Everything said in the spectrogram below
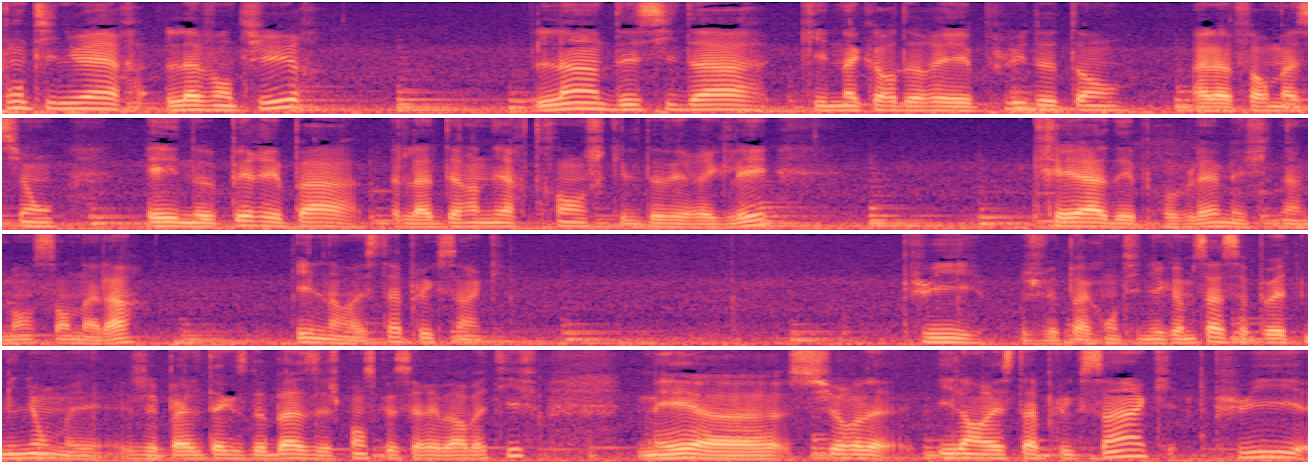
continuèrent l'aventure L'un décida qu'il n'accorderait plus de temps à la formation et ne paierait pas la dernière tranche qu'il devait régler, créa des problèmes et finalement s'en alla. Il n'en resta plus que cinq. Puis, je ne vais pas continuer comme ça, ça peut être mignon, mais j'ai pas le texte de base et je pense que c'est rébarbatif. Mais euh, sur il en resta plus que cinq. Puis,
